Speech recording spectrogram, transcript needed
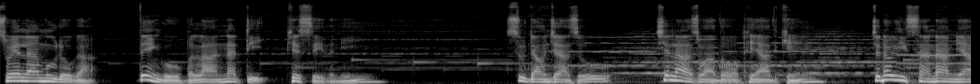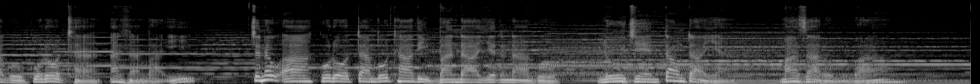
ဆွဲလန်းမှုတို့ကသင်ကိုဗလာနတ္တိဖြစ်စေသည်။ဆုတောင်းကြစို့ ချစ်လာစွာသောဖရာသခင်ကျွန်ုပ်၏ဆန္ဒများကို ကိုရော့ထံအနှံပါ၏ကျွန်ုပ်အားကိုရော့တန်ဖိုးထားသည့်ဗန္ဒာယတနာကိုလိုချင်တောင့်တရန်မဆတော်မူပါသ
